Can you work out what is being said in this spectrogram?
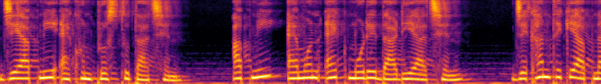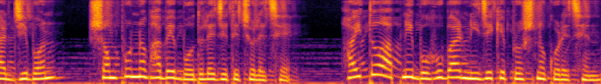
যে আপনি এখন প্রস্তুত আছেন। আপনি এমন এক মোড়ে দাঁড়িয়ে আছেন, যেখান থেকে আপনার জীবন সম্পূর্ণভাবে বদলে যেতে চলেছে। হয়তো আপনি বহুবার নিজেকে প্রশ্ন করেছেন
